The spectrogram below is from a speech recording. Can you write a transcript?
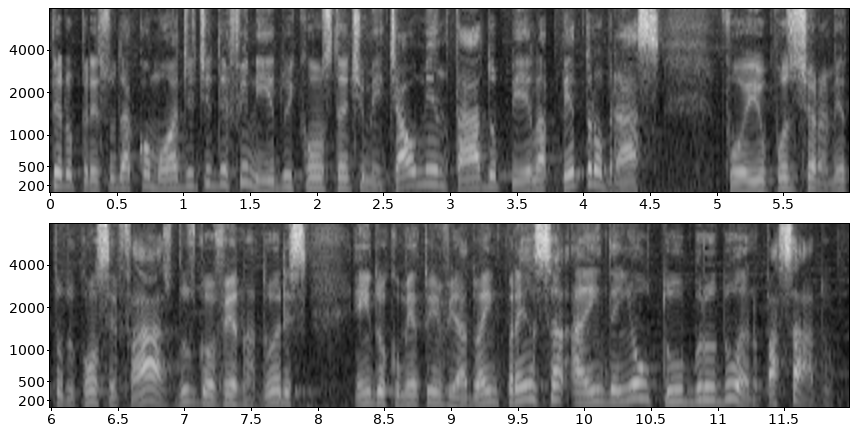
pelo preço da commodity definido e constantemente aumentado pela Petrobras. Foi o posicionamento do Concefaz dos governadores em documento enviado à imprensa ainda em outubro do ano passado.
